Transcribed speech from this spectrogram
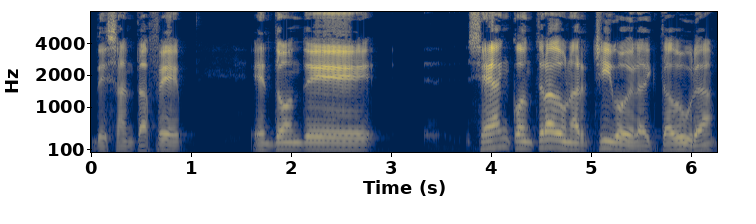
de Santa Fe, en donde se ha encontrado un archivo de la dictadura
